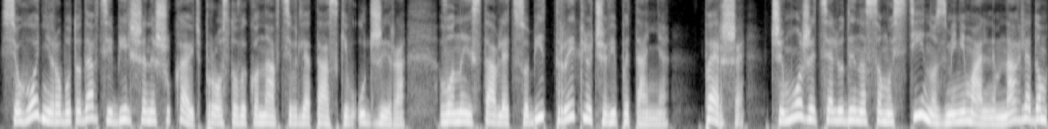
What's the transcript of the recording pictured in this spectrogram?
Сьогодні роботодавці більше не шукають просто виконавців для тасків у джира. Вони ставлять собі три ключові питання. Перше, чи може ця людина самостійно з мінімальним наглядом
